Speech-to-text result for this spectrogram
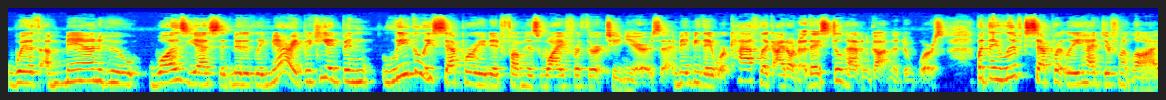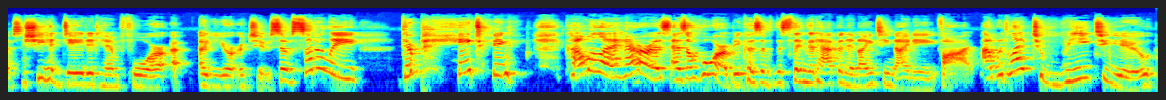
with a man who was, yes, admittedly married, but he had been legally separated from his wife for 13 years. Maybe they were Catholic, I don't know. They still haven't gotten a divorce, but they lived separately, had different lives. She had dated him for a, a year or two. So suddenly, they're painting Kamala Harris as a whore because of this thing that happened in 1995. I would like to read to you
